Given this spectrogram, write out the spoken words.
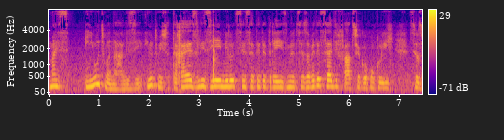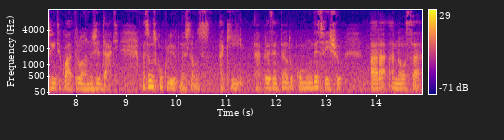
Mas, em última análise, em última instância, Thérèse Lisieux, 1873-1897, de fato chegou a concluir seus 24 anos de idade. Mas vamos concluir o que nós estamos aqui apresentando como um desfecho para a nossa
